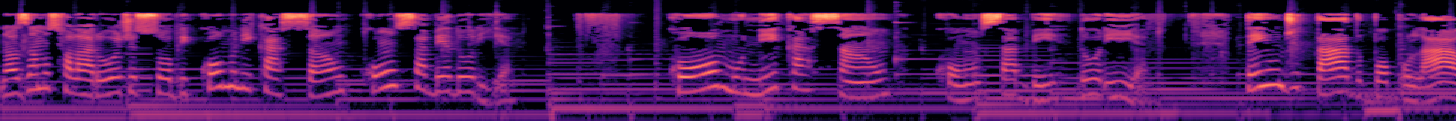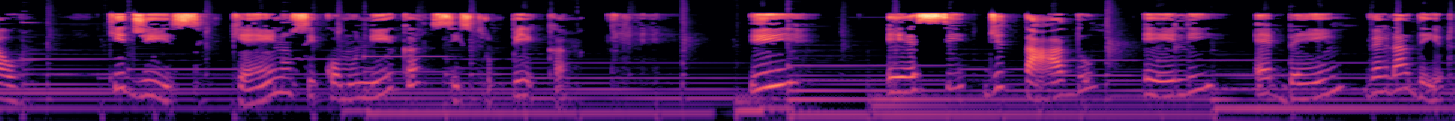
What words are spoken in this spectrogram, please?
Nós vamos falar hoje sobre comunicação com sabedoria. Comunicação com sabedoria. Tem um ditado popular que diz: quem não se comunica se estrupica. E esse ditado, ele é bem verdadeiro.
